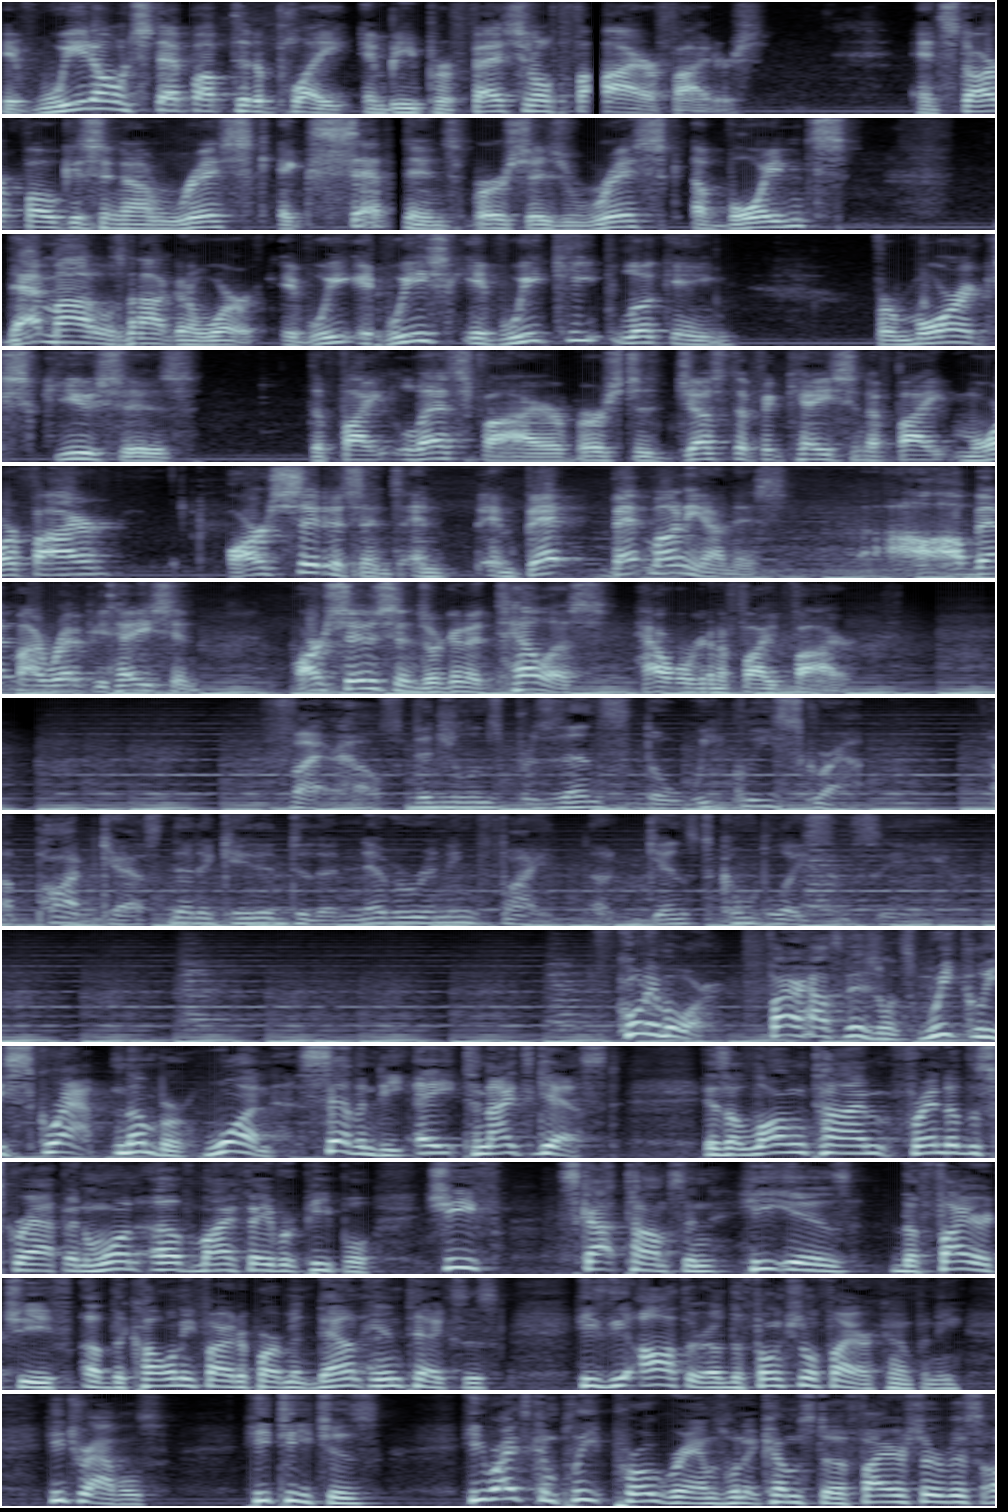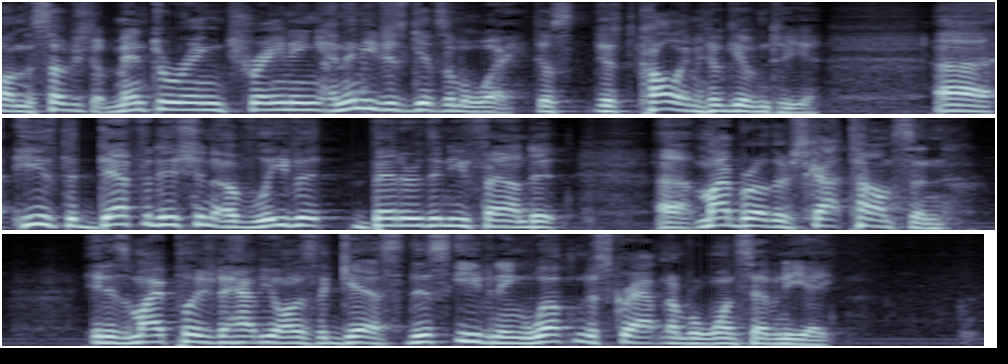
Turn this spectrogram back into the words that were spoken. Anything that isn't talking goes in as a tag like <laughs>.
if we don't step up to the plate and be professional firefighters and start focusing on risk acceptance versus risk avoidance, that model is not going to work. If we if we if we keep looking for more excuses to fight less fire versus justification to fight more fire, our citizens and and bet bet money on this. I'll, I'll bet my reputation. Our citizens are going to tell us how we're going to fight fire. Firehouse Vigilance presents the Weekly Scrap, a podcast dedicated to the never ending fight against complacency. Corley Moore, Firehouse Vigilance, Weekly Scrap number 178. Tonight's guest is a longtime friend of the scrap and one of my favorite people, Chief Scott Thompson. He is the fire chief of the Colony Fire Department down in Texas. He's the author of the Functional Fire Company. He travels, he teaches, he writes complete programs when it comes to fire service on the subject of mentoring, training, and then he just gives them away. Just just call him and he'll give them to you. Uh, he is the definition of leave it better than you found it. Uh, my brother, Scott Thompson, it is my pleasure to have you on as the guest this evening. Welcome to Scrap number 178.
